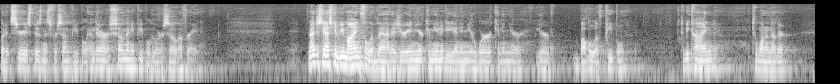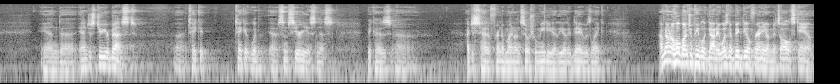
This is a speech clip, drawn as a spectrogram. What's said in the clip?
but it's serious business for some people. And there are so many people who are so afraid. And I just ask you to be mindful of that as you're in your community and in your work and in your, your bubble of people, to be kind to one another and, uh, and just do your best. Uh, take, it, take it with uh, some seriousness because uh, I just had a friend of mine on social media the other day was like, I've known a whole bunch of people that got it. It wasn't a big deal for any of them. It's all a scam.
